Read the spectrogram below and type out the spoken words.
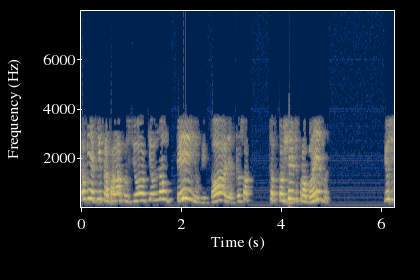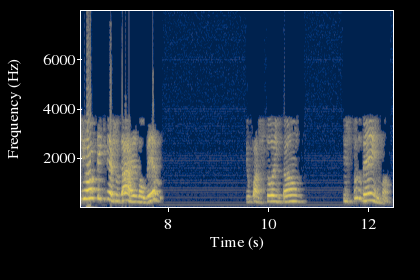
eu vim aqui para falar para o senhor que eu não tenho vitórias, que eu só estou cheio de problemas. E o senhor tem que me ajudar a resolvê-lo. E o pastor, então, disse: tudo bem, irmão.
